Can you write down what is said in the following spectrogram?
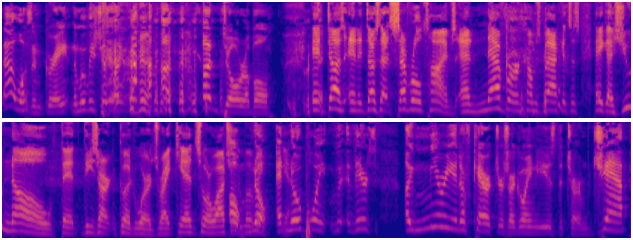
that wasn't great. The movie's just like, adorable. It does, and it does that several times, and never comes back and says, "Hey guys, you know that these aren't good words, right, kids who are watching Oh the movie?" no! At Yeah. no point there's a myriad of characters are going to use the term Jap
